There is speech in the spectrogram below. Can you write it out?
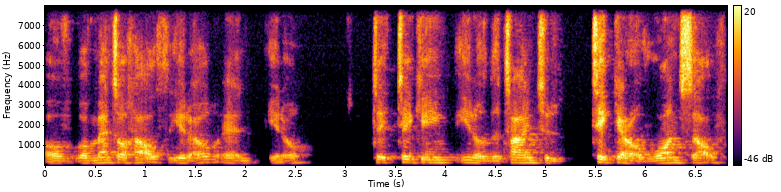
of of mental health. You know, and you know, ta- taking you know the time to take care of oneself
